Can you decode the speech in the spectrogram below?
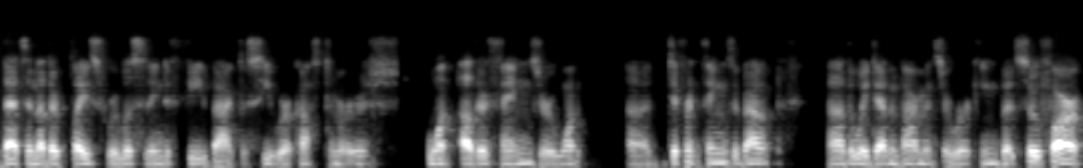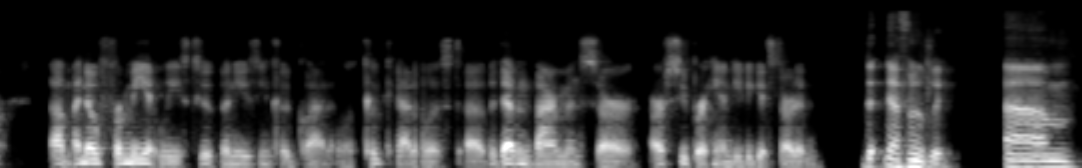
that's another place we're listening to feedback to see where customers want other things or want uh, different things about uh, the way dev environments are working. But so far um, I know for me at least, who've been using Code Catalyst, Code Catalyst uh, the dev environments are are super handy to get started. Definitely, um,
